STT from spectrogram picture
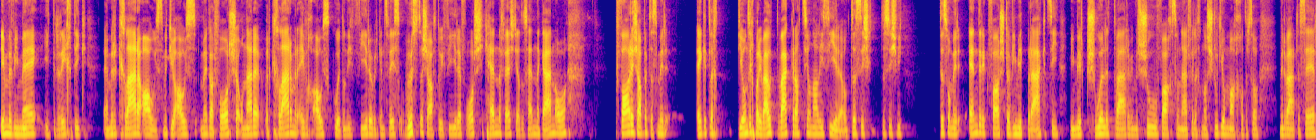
immer wie mehr in der Richtung, äh, wir erklären alles, wir tun alles mega forschen und dann erklären wir einfach alles gut. Und ich feiere übrigens Wissenschaft und ich feiere Forschung fest, ja das Hennen gerne auch. Die Gefahr ist aber, dass wir eigentlich die unsichtbare Welt wegrationalisieren. Und das ist, das ist wie das, was wir ändern stehen, wie wir geprägt sind, wie wir geschult werden, wie wir Schulfachs und dann vielleicht noch ein Studium machen oder so. Wir werden sehr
